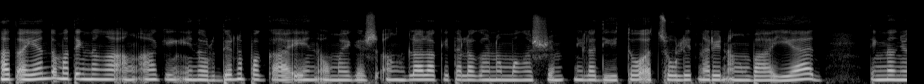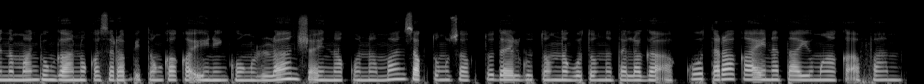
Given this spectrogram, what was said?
At ayan, dumating na nga ang aking inorder na pagkain. Oh my gosh, ang lalaki talaga ng mga shrimp nila dito at sulit na rin ang bayad. Tingnan nyo naman kung gaano kasarap itong kakainin kong lunch. Ay naku naman, saktong-sakto dahil gutom na gutom na talaga ako. Tara, kain na tayo mga kaafam.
